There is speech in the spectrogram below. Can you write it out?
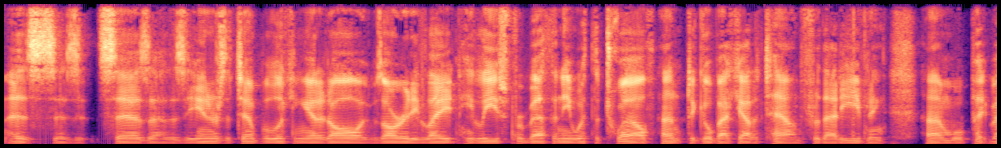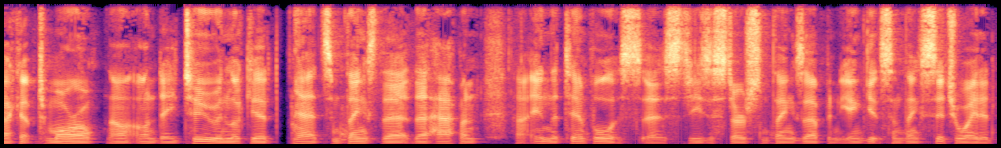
as as it says, uh, as he enters the temple, looking at it all, it was already late. He leaves for Bethany with the twelve um, to go back out of town for that evening. Um, we'll pick back up tomorrow uh, on day two and look at at some things that that happen uh, in the temple as as Jesus stirs some things up and, and gets some things situated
